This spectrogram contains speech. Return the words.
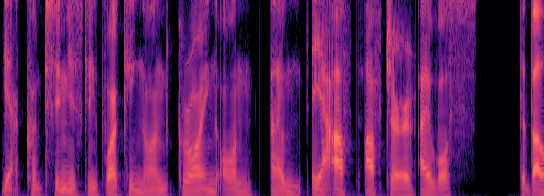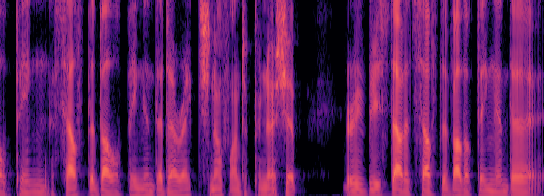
yeah continuously working on, growing on. Um, yeah, after, after I was developing, self developing in the direction of entrepreneurship really started self developing in the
